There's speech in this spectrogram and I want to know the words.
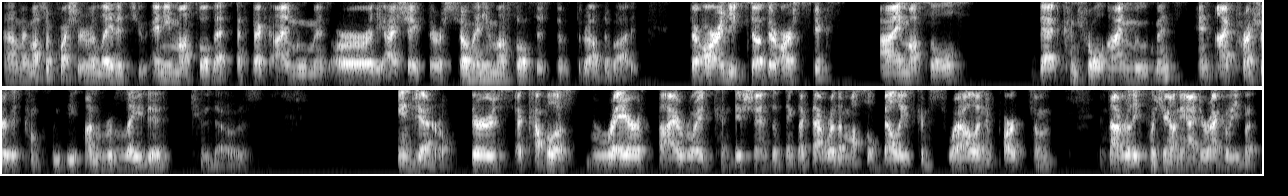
Um, my muscle question related to any muscle that affect eye movement or the eye shape. There are so many muscle systems throughout the body. There are indeed. So there are six eye muscles that control eye movements, and eye pressure is completely unrelated to those in general. There's a couple of rare thyroid conditions and things like that where the muscle bellies can swell and impart some it's not really pushing on the eye directly, but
